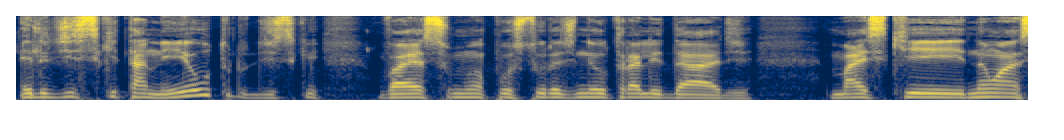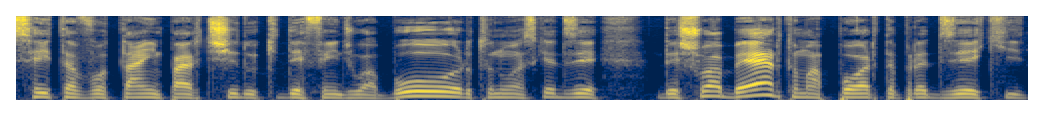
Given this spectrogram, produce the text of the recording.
Ele disse que está neutro, disse que vai assumir uma postura de neutralidade, mas que não aceita votar em partido que defende o aborto. Não, quer dizer, deixou aberta uma porta para dizer que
